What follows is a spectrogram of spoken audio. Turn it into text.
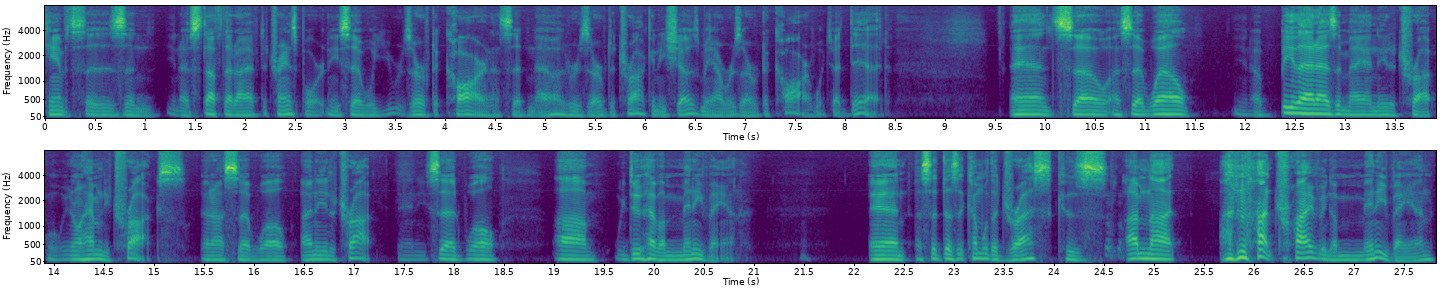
canvases and you know stuff that I have to transport." And he said, "Well, you reserved a car," and I said, "No, I reserved a truck." And he shows me I reserved a car, which I did. And so I said, "Well." you know, be that as it may, I need a truck. Well, we don't have any trucks. And I said, well, I need a truck. And he said, well, um, we do have a minivan. And I said, does it come with a dress? Because I'm not, I'm not driving a minivan.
